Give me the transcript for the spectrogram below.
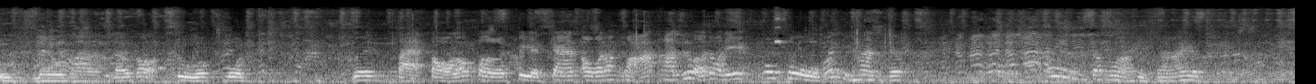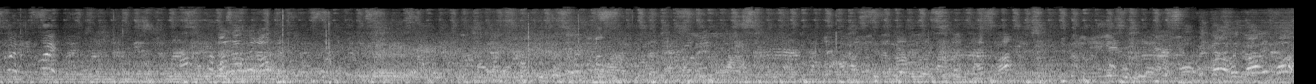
อุ้มเร็วมาแล้วก็ดูว่าวนเว้นแตะต่อแล้วเปิดเปลี่ยนแกนออกมาทางขวาทันหรือเปล่าจังหวะนี้โอ้โหไม่ทันครับจังหวะสุดท้ายครับ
